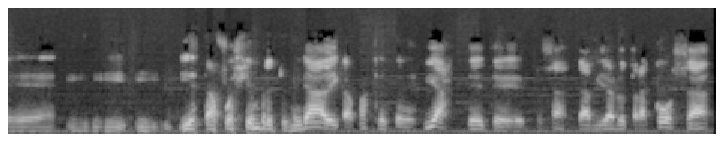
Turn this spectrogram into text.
eh, y, esta fue siempre tu mirada, y capaz que te desviaste, te empezaste a mirar otra cosa,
